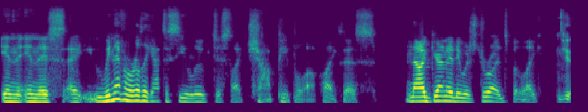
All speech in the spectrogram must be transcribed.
in in this. Uh, we never really got to see Luke just like chop people up like this. Now, granted, it was droids, but like, Yeah.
